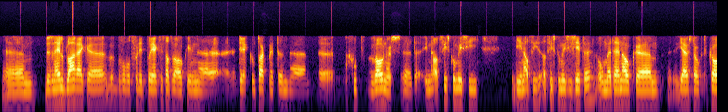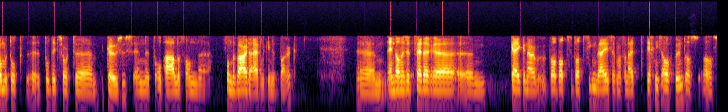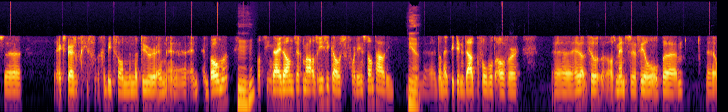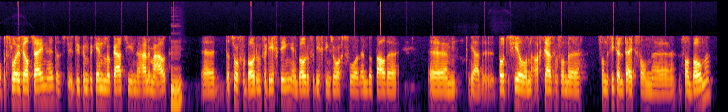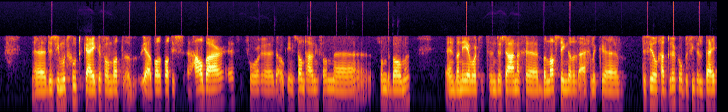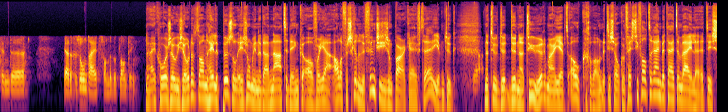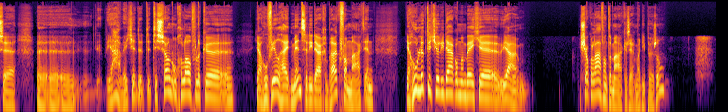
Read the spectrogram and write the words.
Um, dus een hele belangrijke, uh, bijvoorbeeld voor dit project, is dat we ook in uh, direct contact met een, groep bewoners de, in de adviescommissie, die in de advies, adviescommissie zitten, om met hen ook um, juist ook te komen tot, tot dit soort keuzes en het ophalen van, van de waarde eigenlijk in het park. Um, en dan is het verder um, kijken naar wat, wat, wat zien wij zeg maar, vanuit technisch oogpunt als, als uh, experts op het gebied van natuur en, uh, en, en, bomen. Mm -hmm. Wat zien wij dan zeg maar, als risico's voor de instandhouding? Ja. En, uh, dan heb je het inderdaad bijvoorbeeld over heel veel, als mensen veel op, op het Vlooienveld zijn. Hè, dat is natuurlijk een bekende locatie in de Haarlemmerhout. Mm -hmm. dat zorgt voor bodemverdichting en bodemverdichting zorgt voor een bepaalde um, ja, de, potentieel een achteruitgang van de, van de vitaliteit van, uh, van bomen. Uh, dus je moet goed kijken van wat, uh, ja, wat, wat is haalbaar hè, voor de ook instandhouding van, van de bomen. En wanneer wordt het een dusdanige belasting dat het eigenlijk te veel gaat drukken op de vitaliteit en de, ja, de gezondheid van de beplanting. Nou, ik hoor sowieso dat het dan een hele puzzel is om inderdaad na te denken over ja, alle verschillende functies die zo'n park heeft. Hè? Je hebt natuurlijk, ja. natuurlijk de, de natuur, maar je hebt ook gewoon, het is ook een festivalterrein bij tijd en wijle. Het is, uh, uh, uh, ja, weet je, het, het is zo'n ongelofelijke ja, hoeveelheid mensen die daar gebruik van maakt. En ja, hoe lukt het jullie daar om een beetje ja, chocola van te maken, zeg maar, die puzzel?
